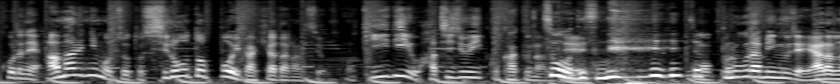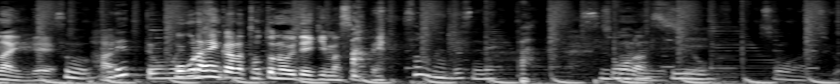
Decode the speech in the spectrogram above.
これね、あまりにもちょっと素人っぽい書き方なんですよ。TD を81個書くなんて、そうですね。もうプログラミングじゃやらないんで、そう、はい。あれって思います。ここら辺から整えていきますんで。そうなんですね。あ素そう晴らしい。なんですよ。そうなんですよ。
